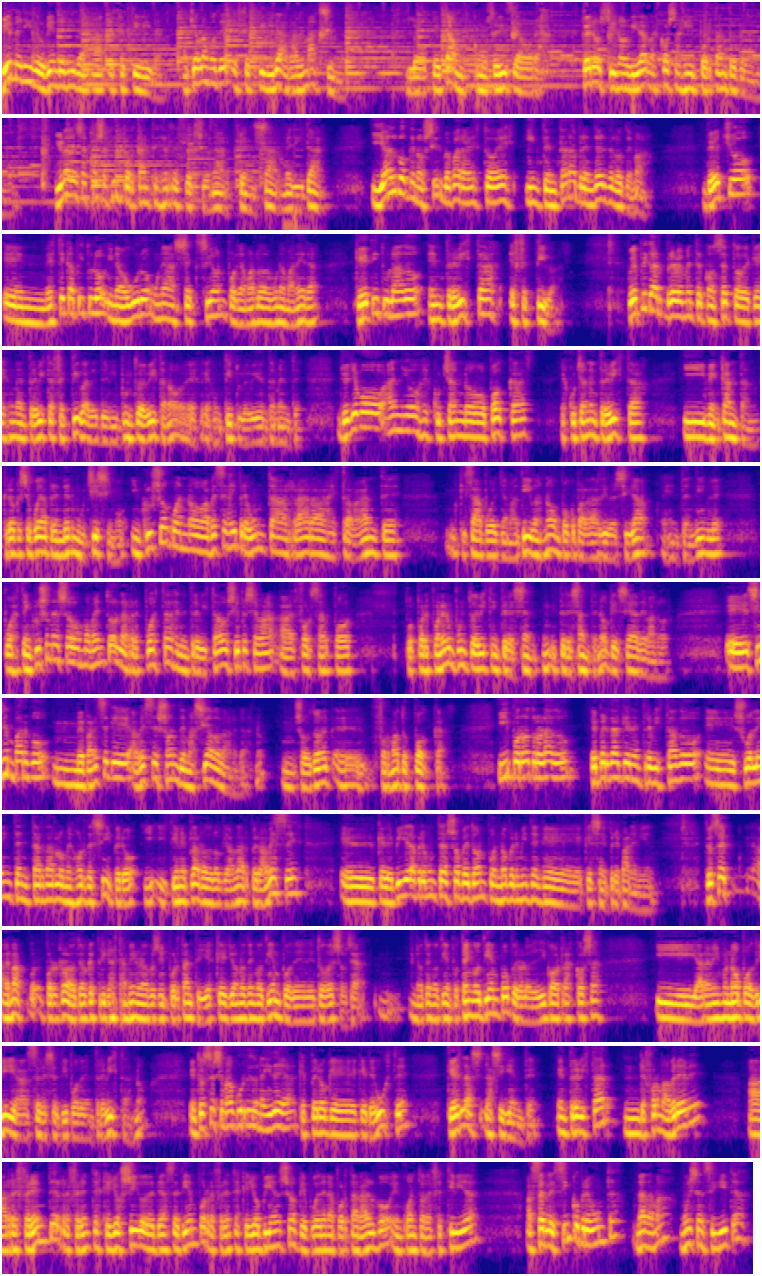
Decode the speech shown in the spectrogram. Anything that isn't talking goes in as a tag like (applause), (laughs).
Bienvenido, bienvenida a Efectividad. Aquí hablamos de efectividad al máximo. Lo petamos, como se dice ahora, pero sin olvidar las cosas importantes de la. Y una de esas cosas importantes es reflexionar, pensar, meditar. Y algo que nos sirve para esto es intentar aprender de los demás. De hecho, en este capítulo inauguro una sección, por llamarlo de alguna manera, que he titulado Entrevistas efectivas. Voy a explicar brevemente el concepto de qué es una entrevista efectiva desde mi punto de vista, ¿no? Es, un título, evidentemente. Yo llevo años escuchando podcasts, escuchando entrevistas y me encantan. Creo que se puede aprender muchísimo. Incluso cuando a veces hay preguntas raras, extravagantes, quizá pues llamativas, ¿no? Un poco para dar diversidad, es entendible. Pues hasta incluso en esos momentos las respuestas, el entrevistado siempre se va a esforzar por, pues por exponer un punto de vista interesante ¿no? Que sea de valor. Eh, sin embargo, me parece que a veces son demasiado largas, ¿no? sobre todo en el formato podcast. Y por otro lado, es verdad que el entrevistado eh, suele intentar dar lo mejor de sí, pero y, tiene claro de lo que hablar, pero a veces el que le pille la pregunta de sopetón pues no permite que, se prepare bien. Entonces, además, por, otro lado, tengo que explicar (laughs) también una cosa importante y es que yo no tengo tiempo de todo eso, o sea, no tengo tiempo. Tengo tiempo, pero lo dedico a otras cosas y ahora mismo no podría hacer ese tipo de entrevistas, ¿no? Entonces se me ha ocurrido una idea que espero que, te guste, que es la, siguiente. Entrevistar de forma breve a referentes, referentes que yo sigo desde hace tiempo, referentes que yo pienso que pueden aportar algo en cuanto a la efectividad, hacerles cinco preguntas, nada más, muy sencillitas,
